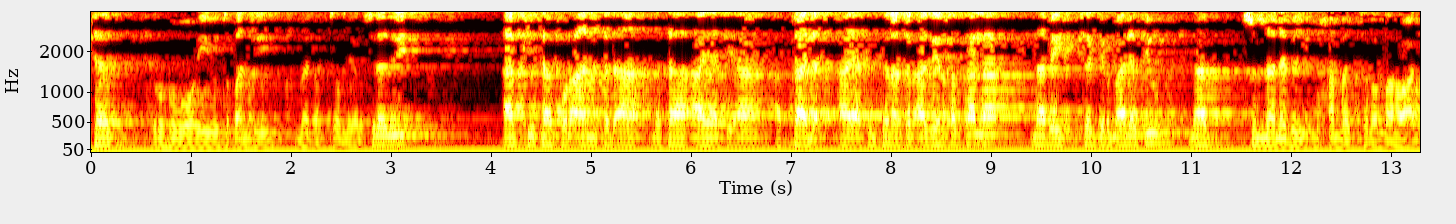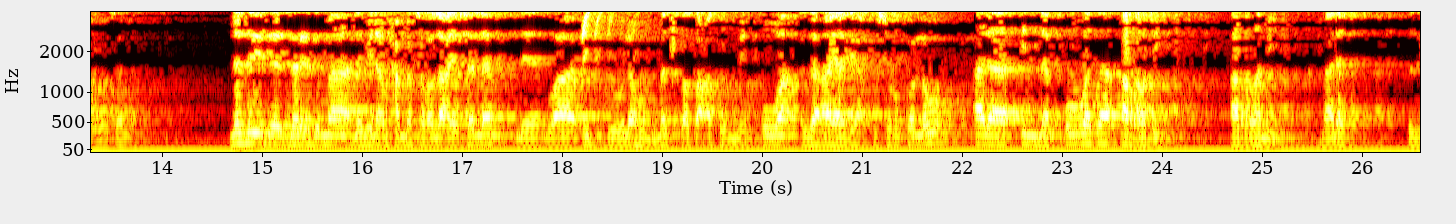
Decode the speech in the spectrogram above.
ከብርህዎ እዩ ትቐንዲ መልእኽቶም ነይሩ ስለዚ ኣብ ክታብ ቁርን እተ ነታ ኣያት እኣ ኣብ ካልእ ኣያ ትንተና እተ ዘይረከብካላ ናበይ ትሰግር ማለት እዩ ናብ ሱና ነቢ ሙሓመድ صለ ላه ለ ወሰለም ነዚ ዘርኢ ድማ ነቢና ሓመድ صለ ላه ለ ሰለም ንዋዒዱ ለሁም መስተጣዕቱም ምን ቁዋ እዛ ኣያ እዚኣ ክስሩ ከለዉ ኣላ እና ቁወተ ኣረቢ ኣረሚ ማለት እዚ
